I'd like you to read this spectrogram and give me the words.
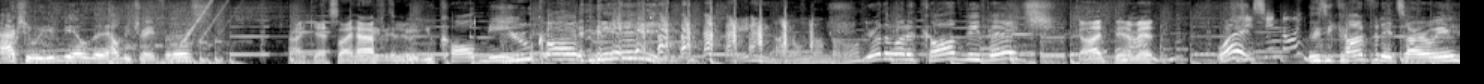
Actually, will you be able to help me train for this? I guess I have to. Me. You called me. You called me. You're the one who called me, bitch. God damn it. What? Losing confidence, are we?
